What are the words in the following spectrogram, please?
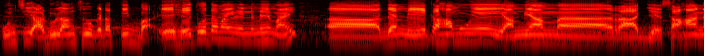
පුංචි අඩු ලංසුවකට තිබ්බා. ඒ හේතුව තමයි වෙන්න මෙහෙමයි. දැන් මේක හමුවේ යම් යම් රාජ්‍ය සහන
